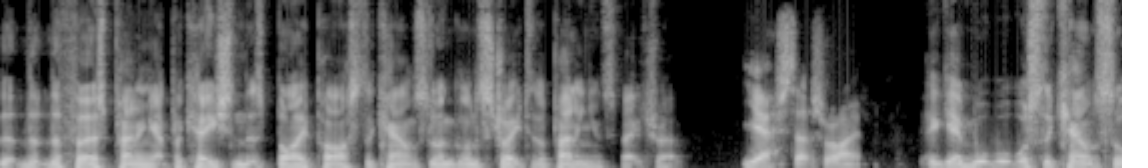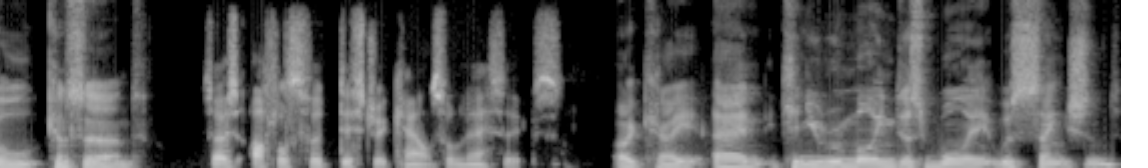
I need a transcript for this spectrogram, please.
The, the, the first planning application that's bypassed the council and gone straight to the planning inspectorate. Yes, that's right. Again, what, what's the council concerned? So it's Uttlesford District Council in Essex. Okay, and can you remind us why it was sanctioned?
